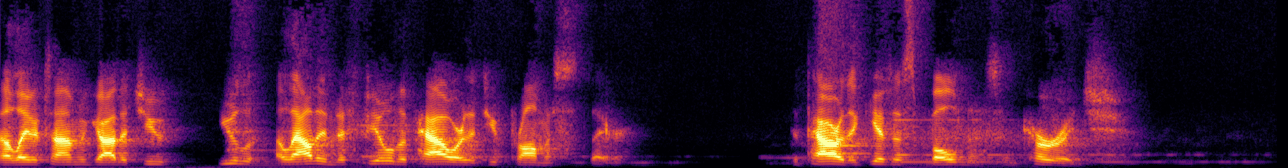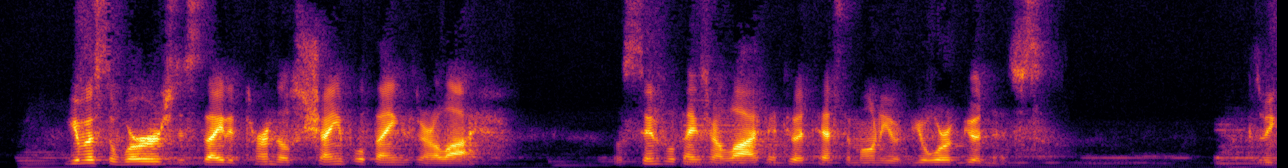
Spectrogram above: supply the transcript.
at a later time, and God, that you, you allow them to feel the power that you've promised there. The power that gives us boldness and courage. Give us the words to say to turn those shameful things in our life, those sinful things in our life, into a testimony of your goodness. Because we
